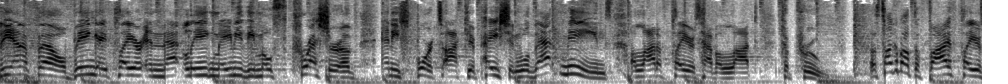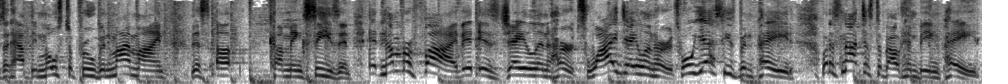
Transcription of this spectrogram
The NFL, being a player in that league, may be the most pressure of any sports occupation. Well, that means a lot of players have a lot to prove. Let's talk about the five players that have the most to prove in my mind this upcoming season. At number five, it is Jalen Hurts. Why Jalen Hurts? Well, yes, he's been paid, but it's not just about him being paid.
